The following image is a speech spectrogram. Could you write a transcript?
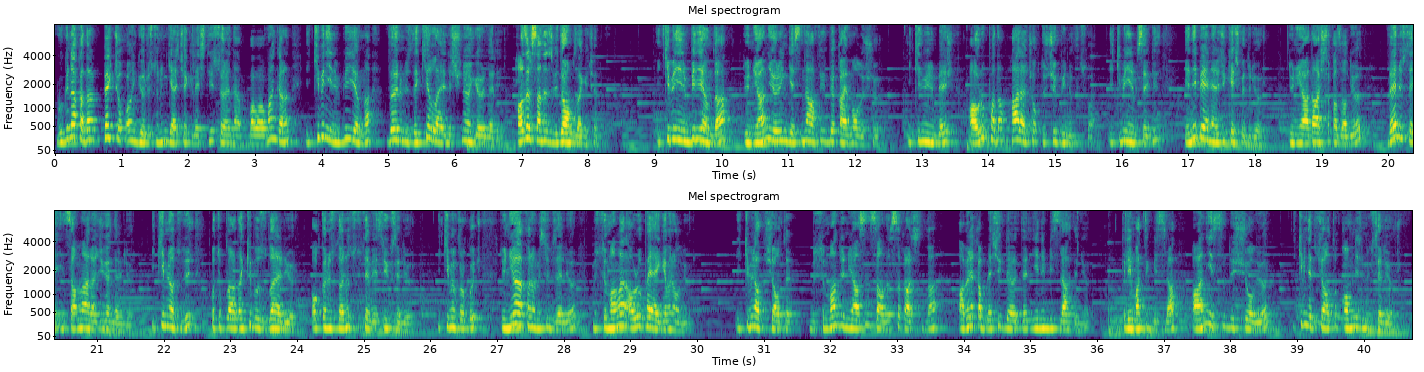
Bugüne kadar pek çok öngörüsünün gerçekleştiği söylenen Baba Vanga'nın 2021 yılına ve önümüzdeki yıla ilişkin öngörüleri. Hazırsanız videomuza geçelim. 2021 yılında dünyanın yörüngesinde hafif bir kayma oluşuyor. 2025 Avrupa'da hala çok düşük bir nüfus var. 2028 yeni bir enerji keşfediliyor. Dünyada açlık azalıyor. Venüs'e insanlı aracı gönderiliyor. 2033 kutuplardaki buzullar eriyor. Okyanusların su seviyesi yükseliyor. 2043 dünya ekonomisi düzeliyor. Müslümanlar Avrupa'ya egemen oluyor. 2066 Müslüman dünyasının saldırısı karşısında Amerika Birleşik Devletleri yeni bir silah deniyor. Klimatik bir silah, ani ısı düşüşü oluyor. 2076 komünizm yükseliyor.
